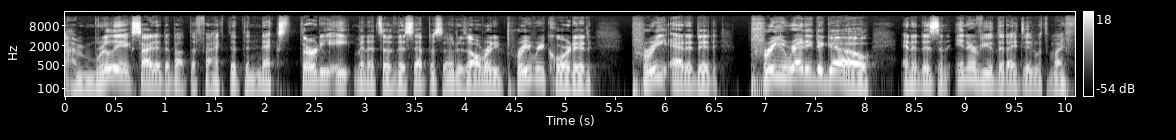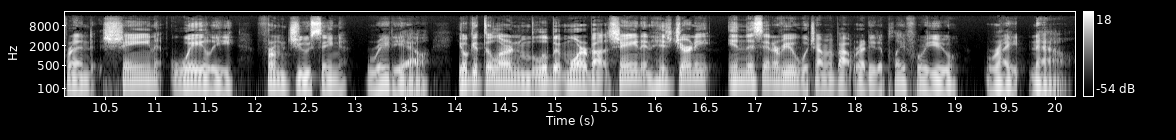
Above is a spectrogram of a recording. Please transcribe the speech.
I'm really excited about the fact that the next 38 minutes of this episode is already pre recorded, pre edited, pre ready to go. And it is an interview that I did with my friend Shane Whaley from Juicing Radio. You'll get to learn a little bit more about Shane and his journey in this interview, which I'm about ready to play for you right now.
